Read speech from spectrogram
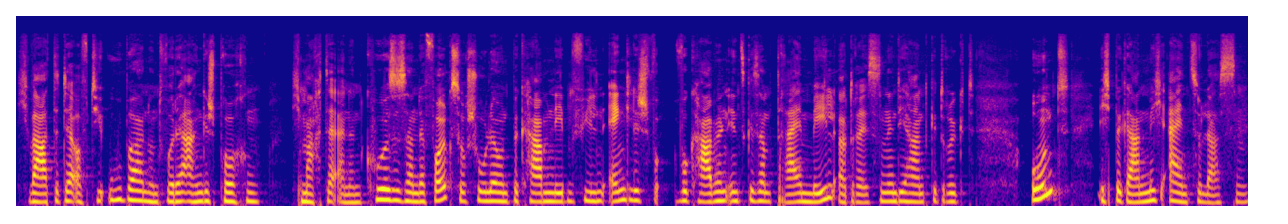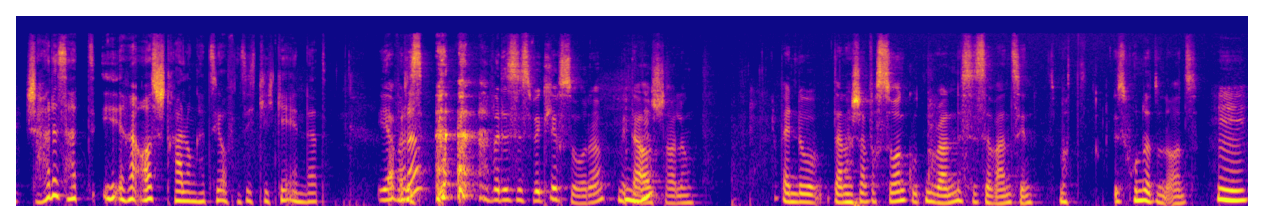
Ich wartete auf die U-Bahn und wurde angesprochen. Ich machte einen Kursus an der Volkshochschule und bekam neben vielen Englisch-Vokabeln insgesamt drei Mailadressen in die Hand gedrückt. Und ich begann mich einzulassen. Schau, das hat ihre Ausstrahlung hat sie offensichtlich geändert. Ja, aber, das, aber das ist wirklich so, oder? Mit mhm. der Ausstrahlung. Wenn du, dann hast du einfach so einen guten Run, das ist ein Wahnsinn. Das macht, ist 101. Hm.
